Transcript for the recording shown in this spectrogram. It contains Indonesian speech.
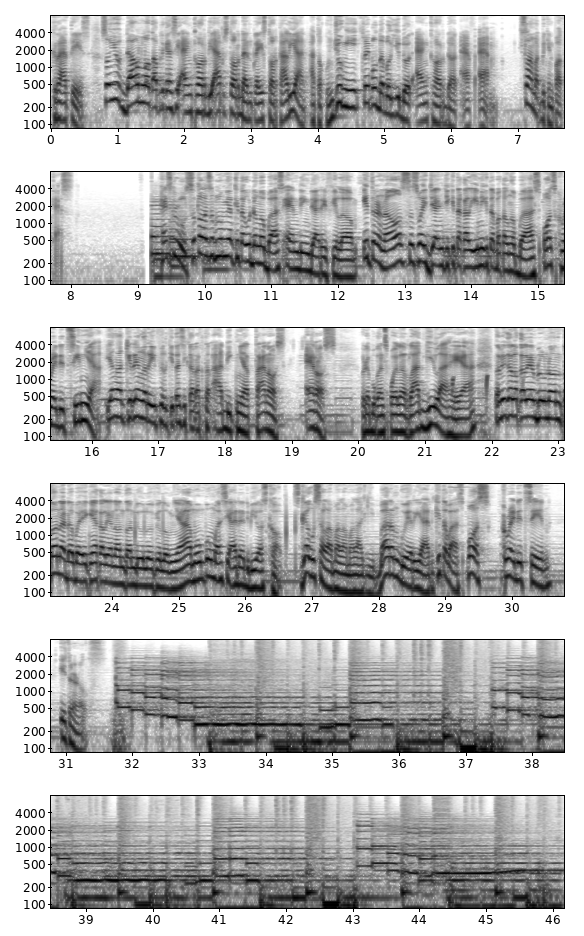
gratis. So you download aplikasi Anchor di App Store dan Play Store kalian atau kunjungi www.anchor.fm. Selamat bikin podcast. Hey Screw, setelah sebelumnya kita udah ngebahas ending dari film Eternal, sesuai janji kita kali ini kita bakal ngebahas post credit scene-nya yang akhirnya nge-reveal kita si karakter adiknya Thanos, Eros. Udah bukan spoiler lagi lah ya. Tapi kalau kalian belum nonton, ada baiknya kalian nonton dulu filmnya, mumpung masih ada di bioskop. Gak usah lama-lama lagi, bareng gue Rian, kita bahas post credit scene Eternals.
